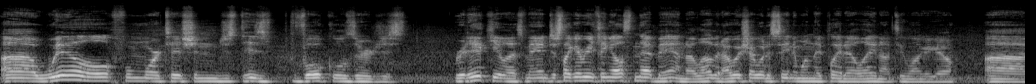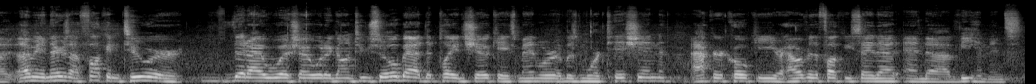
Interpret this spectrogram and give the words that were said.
Uh, Will from Mortician, just his vocals are just ridiculous, man. Just like everything else in that band, I love it. I wish I would have seen him when they played LA not too long ago. Uh, I mean, there's a fucking tour that I wish I would have gone to so bad that played Showcase, man, where it was Mortician, Akercocke, or however the fuck you say that, and uh, Vehemence.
